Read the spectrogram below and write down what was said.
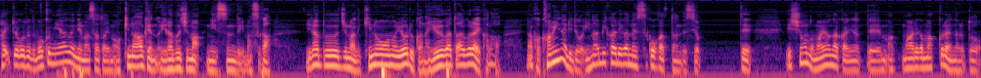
はい、ということで僕、宮国正人は今沖縄県の伊良部島に住んでいますが、伊良部島で昨日の夜かな、夕方ぐらいから、なんか雷とか稲光がね、すごかったんですよ。で、一瞬ほんと真夜中になって、ま、周りが真っ暗になると、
